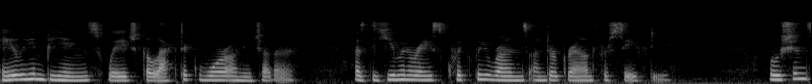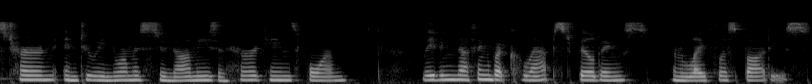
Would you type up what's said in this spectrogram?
alien beings wage galactic war on each other as the human race quickly runs underground for safety. Oceans turn into enormous tsunamis and hurricanes form, leaving nothing but collapsed buildings and lifeless bodies.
